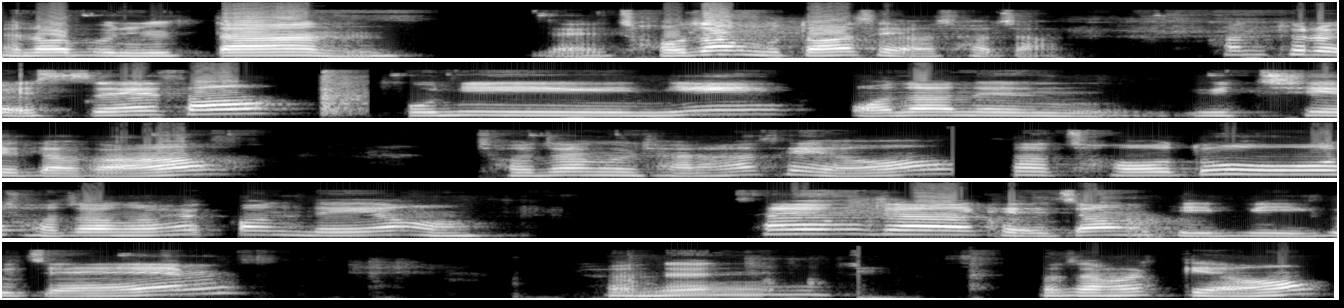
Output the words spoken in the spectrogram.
여러분 일단 네, 저장부터 하세요, 저장. 컨트롤 S 해서 본인이 원하는 위치에다가 저장을 잘 하세요. 자, 저도 저장을 할 건데요. 사용자 계정 DB 이그잼 저는 저장할게요.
